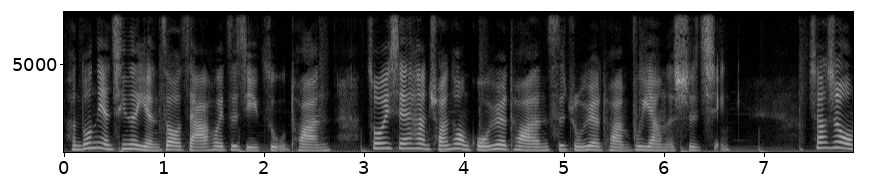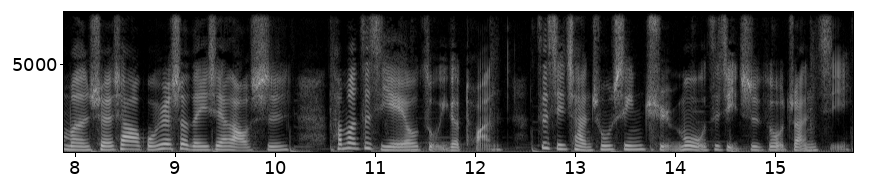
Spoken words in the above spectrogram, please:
很多年轻的演奏家会自己组团，做一些和传统国乐团、丝竹乐团不一样的事情。像是我们学校国乐社的一些老师，他们自己也有组一个团，自己产出新曲目，自己制作专辑，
